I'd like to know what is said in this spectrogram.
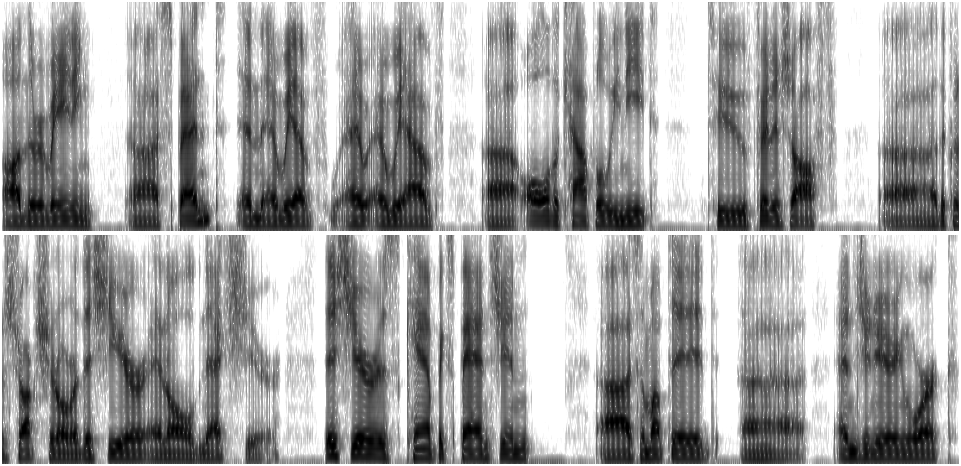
on the remaining uh, spend, and, and we have and, and we have uh, all the capital we need to finish off uh, the construction over this year and all next year. This year is camp expansion, uh, some updated uh, engineering work,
